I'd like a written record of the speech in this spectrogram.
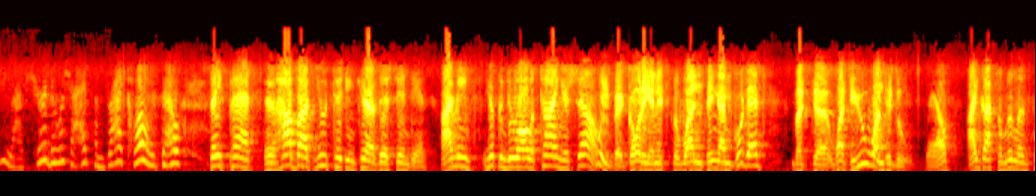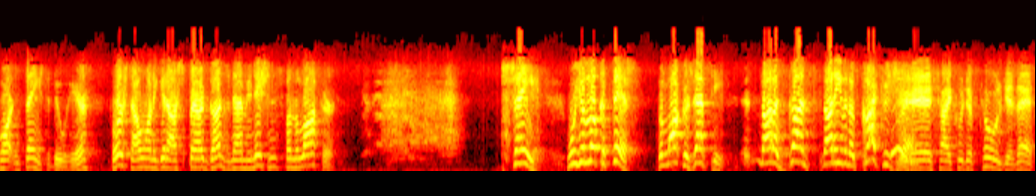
But, gee, I sure do wish I had some dry clothes, though. Say, Pat, uh, how about you taking care of this Indian? I mean, you can do all the tying yourself. Well, Begorian, it's the one thing I'm good at. But uh, what do you want to do? Well, I got some little important things to do here. First, I want to get our spare guns and ammunition from the locker. Say, will you look at this? The locker's empty. Not a gun, not even a cartridge left. Yes, I could have told you that.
